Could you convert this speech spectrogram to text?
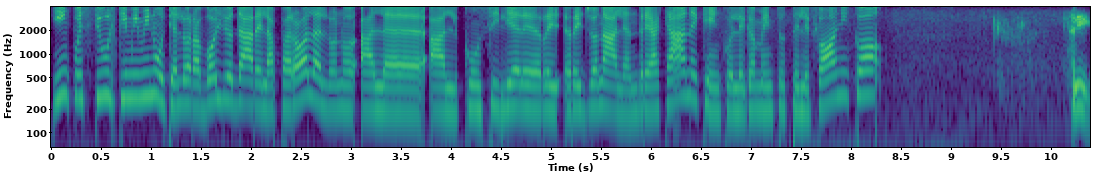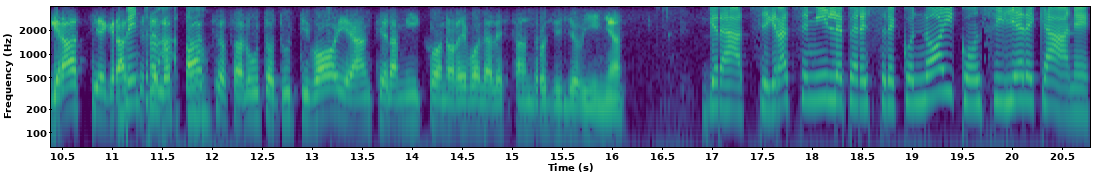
In questi ultimi minuti allora voglio dare la parola al, al consigliere re- regionale Andrea Cane che è in collegamento telefonico. Sì, grazie, grazie dello spazio, saluto tutti voi e anche l'amico onorevole Alessandro Gigliovigna. Grazie, grazie mille per essere con noi. Consigliere Cane,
